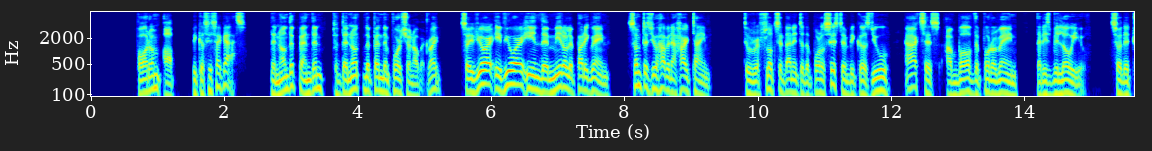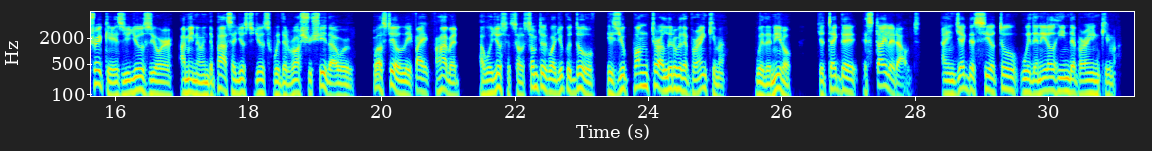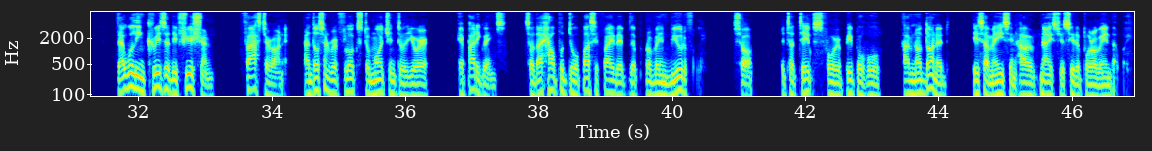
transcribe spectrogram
bottom up because it's a gas. The non-dependent, the non-dependent portion of it, right? So if you are if you are in the middle hepatic vein, sometimes you're having a hard time to reflux it down into the portal system because you access above the portal vein that is below you. So the trick is you use your, I mean, in the past, I used to use with the Rosch-Uchida or, well, still, if I have it, I would use it. So sometimes what you could do is you puncture a little bit of parenchyma with the needle. You take the stylet out and inject the CO2 with the needle in the parenchyma that will increase the diffusion faster on it and doesn't reflux too much into your hepatic veins. So that helps to opacify the, the vein beautifully. So it's a tips for people who have not done it. It's amazing how nice you see the vein that way.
